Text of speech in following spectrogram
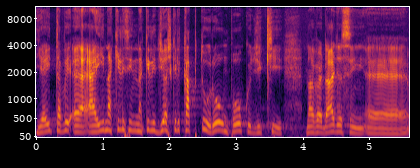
e aí, é, aí naquele, assim, naquele dia, acho que ele capturou um pouco de que, na verdade, assim, é,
